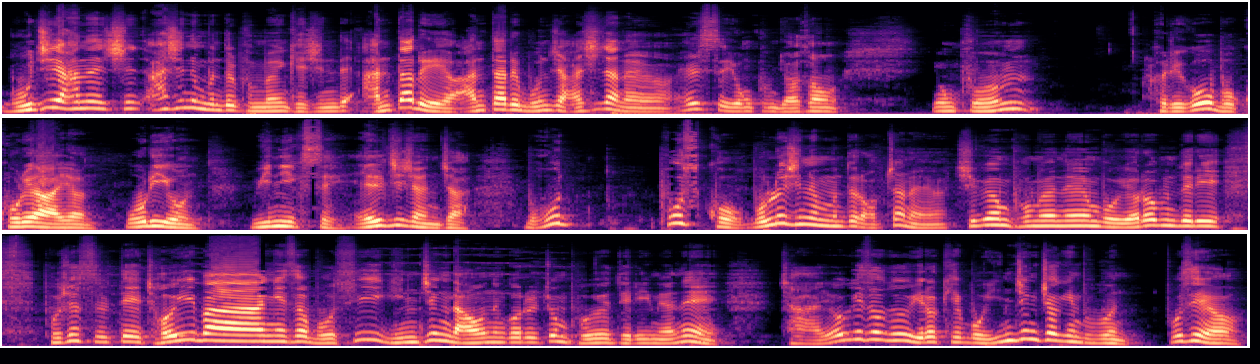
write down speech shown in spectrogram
모지 하는 시- 하시는 분들 분명히 계시는데 안따르예요. 안따르 뭔지 아시잖아요. 헬스 용품 여성 용품 그리고 뭐 고려아연, 오리온, 위닉스, LG전자, 뭐 호- 포스코 모르시는 분들 없잖아요. 지금 보면은 뭐 여러분들이 보셨을 때 저희 방에서 뭐 수익 인증 나오는 거를 좀 보여드리면은 자 여기서도 이렇게 뭐 인증적인 부분 보세요.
